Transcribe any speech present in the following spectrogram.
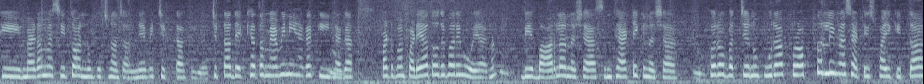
ਕਿ ਮੈਡਮ, ਅਸੀਂ ਤੁਹਾਨੂੰ ਪੁੱਛਣਾ ਚਾਹੁੰਦੇ ਆ ਵੀ ਚਿੱਟਾ ਕੀ ਹੈ। ਚਿੱਟਾ ਦੇਖਿਆ ਤਾਂ ਮੈਂ ਵੀ ਨਹੀਂ ਹੈਗਾ ਕੀ ਹੈਗਾ ਬਟ ਮੈਂ ਪੜਿਆ ਤਾਂ ਉਹਦੇ ਬਾਰੇ ਹੋਇਆ ਨਾ, ਵੀ ਇਹ ਬਾਹਰਲਾ ਨਸ਼ਾ ਹੈ ਸਿੰਥੈਟਿਕ ਨਸ਼ਾ ਹੈ ਪਰ ਉਹ ਬੱਚੇ ਨੂੰ ਪੂਰਾ ਪ੍ਰੋਪਰਲੀ ਮੈਂ ਸੈਟੀਸਫਾਈ ਕੀਤਾ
